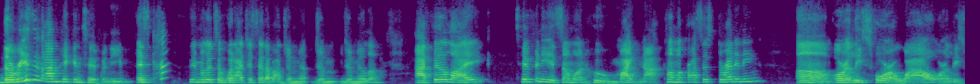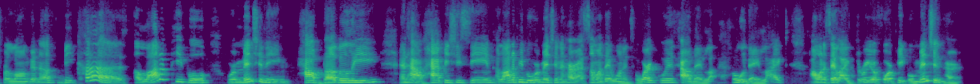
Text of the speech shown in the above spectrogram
the reason I'm picking Tiffany is kind of similar to what I just said about Jam- Jam- Jamila. I feel like Tiffany is someone who might not come across as threatening, um, or at least for a while, or at least for long enough, because a lot of people were mentioning how bubbly and how happy she seemed. A lot of people were mentioning her as someone they wanted to work with, how they who they liked. I want to say like three or four people mentioned her,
